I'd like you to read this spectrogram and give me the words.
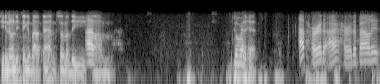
Do you know anything about that and some of the? Um, go right ahead. I've heard I heard about it,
